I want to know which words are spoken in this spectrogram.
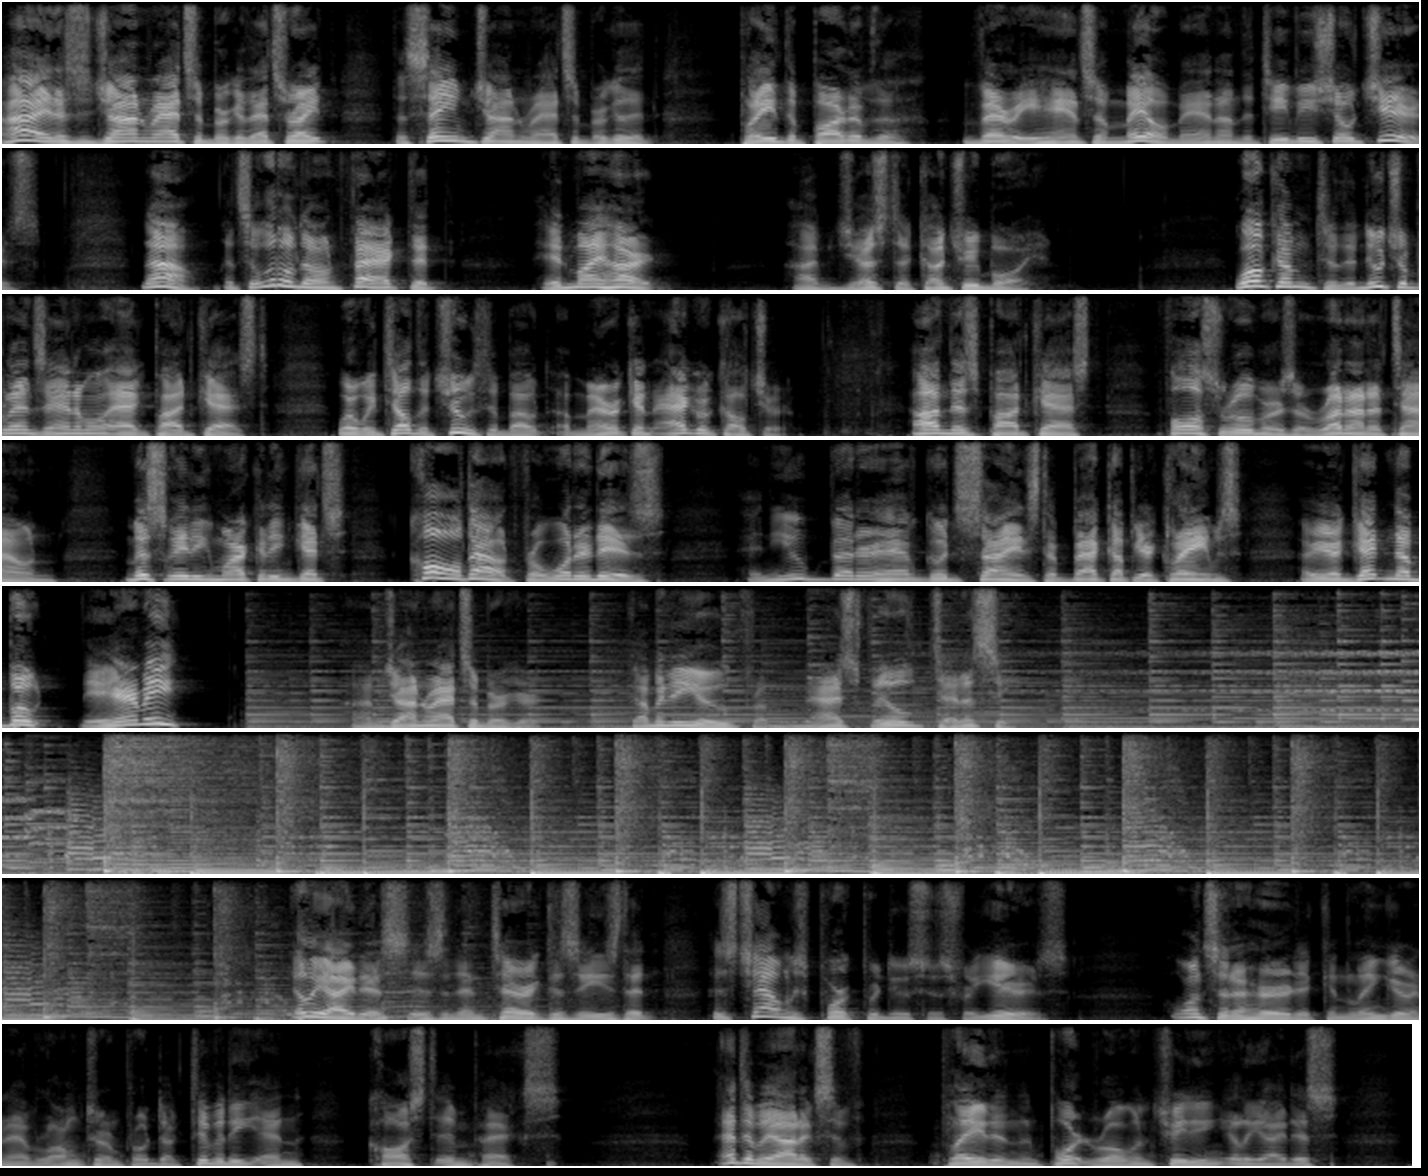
Hi, this is John Ratzenberger. That's right, the same John Ratzenberger that played the part of the very handsome mailman on the TV show Cheers. Now, it's a little known fact that in my heart, I'm just a country boy. Welcome to the NutriBlends Animal Ag Podcast, where we tell the truth about American agriculture. On this podcast, false rumors are run out of town, misleading marketing gets called out for what it is, and you better have good science to back up your claims or you're getting a boot. You hear me? I'm John Ratzenberger, coming to you from Nashville, Tennessee. Ileitis is an enteric disease that has challenged pork producers for years. Once in a herd, it can linger and have long term productivity and cost impacts. Antibiotics have played an important role in treating ileitis,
